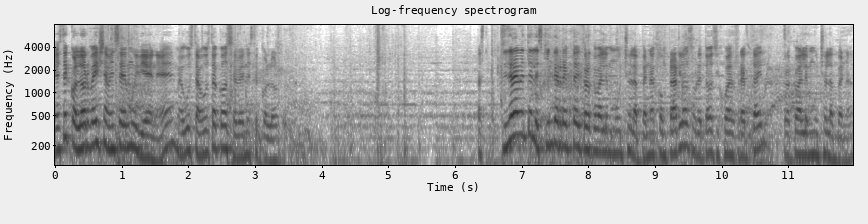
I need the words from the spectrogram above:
Este color beige también se ve muy bien, ¿eh? Me gusta, me gusta cómo se ve en este color. Sinceramente el skin de Reptile creo que vale mucho la pena comprarlo, sobre todo si juegas Reptile. Creo que vale mucho la pena.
